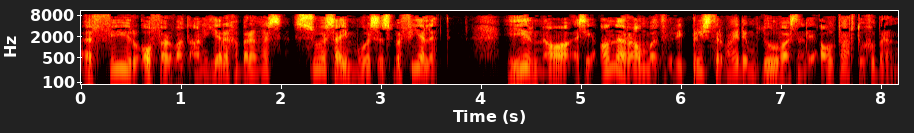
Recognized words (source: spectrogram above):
'n vuuroffer wat aan die Here gebring is, soos hy Moses beveel het. Hierna is die ander ram wat vir die priesterwyding bedoel was na die altaar toe gebring.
